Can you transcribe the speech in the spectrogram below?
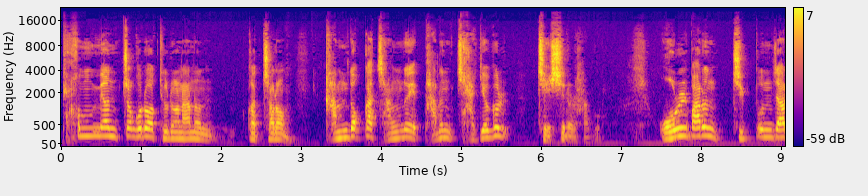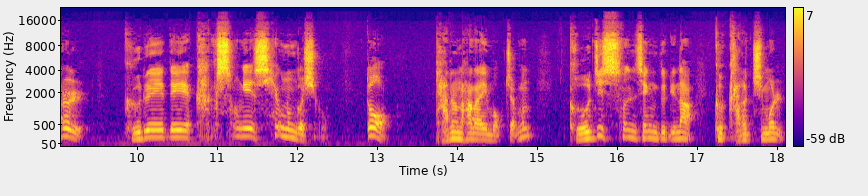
표면적으로 드러나는 것처럼 감독과 장로의 바른 자격을 제시를 하고 올바른 직분자를 대해 각성에 세우는 것이고 또 다른 하나의 목적은 거짓 선생들이나 그 가르침을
